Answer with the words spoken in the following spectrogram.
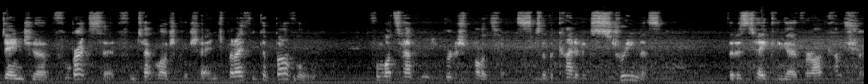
Danger from Brexit, from technological change, but I think above all, from what's happened in British politics to the kind of extremism that is taking over our country.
